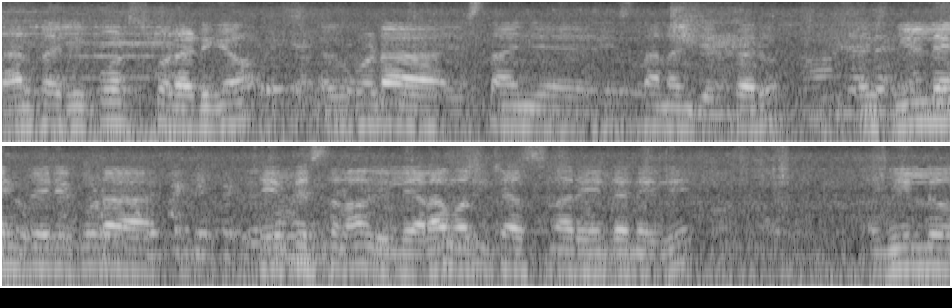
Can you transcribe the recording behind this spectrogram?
దానిపై రిపోర్ట్స్ కూడా అడిగాం. అవి కూడా ఇస్తానని ఇస్తానని చెప్పారు. అది ఫీల్డ్ ఎంక్వైరీ కూడా చేపిస్తున్నాం. వీళ్ళు ఎలా వర్క్ చేస్తున్నారు ఏంటనేది. వీళ్ళు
